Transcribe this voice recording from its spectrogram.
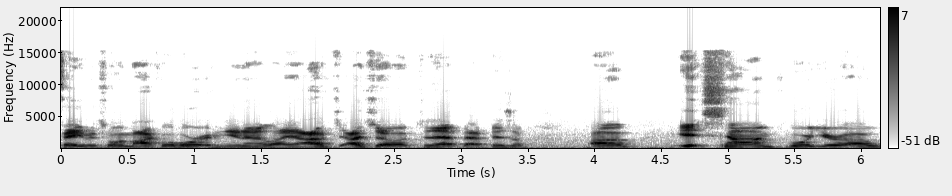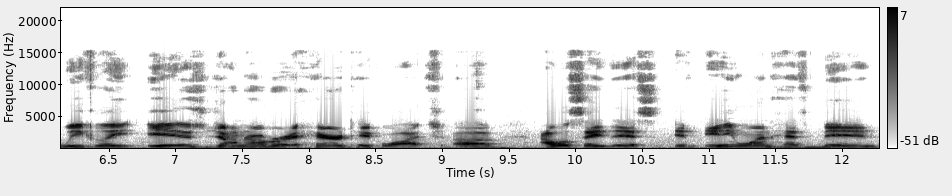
famous one, Michael Horton. You know, like I I'd show up to that baptism. Um, it's time for your uh, weekly is John Robert a heretic watch. Uh, I will say this: if anyone has been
